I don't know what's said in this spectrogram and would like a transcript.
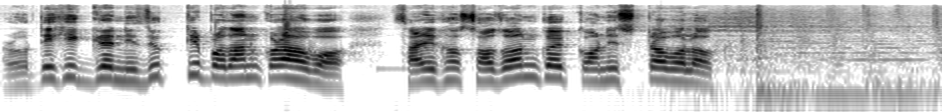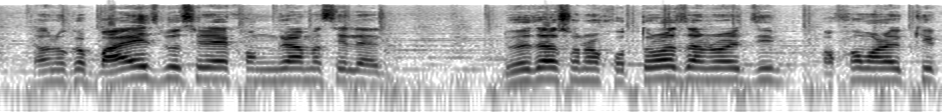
আৰু অতি শীঘ্ৰে নিযুক্তি প্ৰদান কৰা হ'ব চাৰিশ ছজনকৈ কনিষ্টবলক তেওঁলোকৰ বাইছ বছৰীয়া সংগ্ৰাম আছিলে দুহেজাৰ চনৰ সোতৰ জানুৱাৰীত যি অসম আৰক্ষীক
